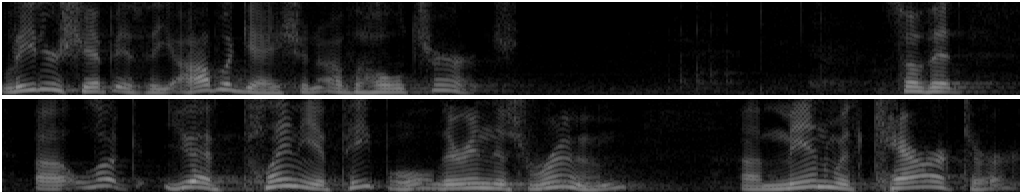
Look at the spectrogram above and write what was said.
Leadership is the obligation of the whole church. So that, uh, look, you have plenty of people, they're in this room, uh, men with character,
